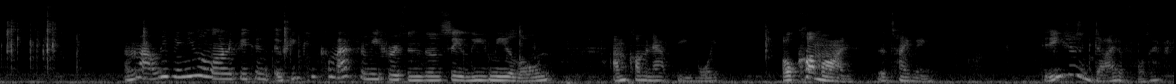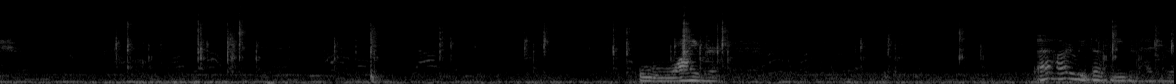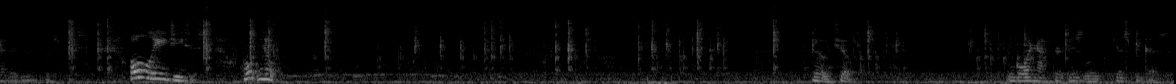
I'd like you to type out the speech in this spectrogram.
I'm not leaving you alone if you can if you can come after me first and then say leave me alone. I'm coming after you, boy. Oh come on. The timing. Did he just die to full damage? Wyvern. I hardly he even had you at it in the first place. Holy Jesus. Oh no. Yo, chill. I'm going after his loot just because.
